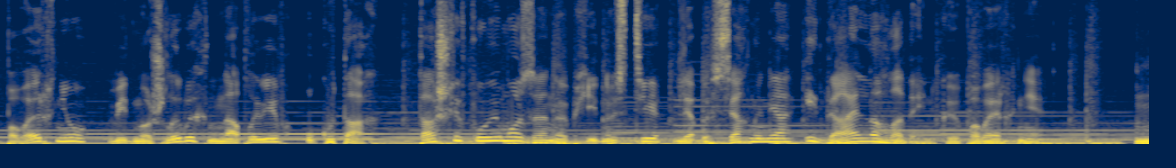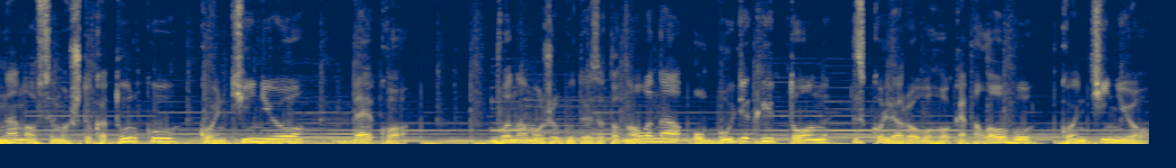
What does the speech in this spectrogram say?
поверхню від можливих напливів у кутах та шліфуємо за необхідності для досягнення ідеально гладенької поверхні. Наносимо штукатурку Continuo Deco. Вона може бути затонована у будь-який тон з кольорового каталогу Continuo.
